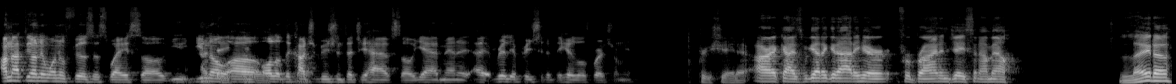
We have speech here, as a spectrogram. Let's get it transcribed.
I'm not the only one who feels this way. So you you know uh, all of the contributions that you have. So yeah, man, I, I really appreciate it to hear those words from you. Appreciate it. All right, guys, we got to get out of here. For Brian and Jason, I'm Al. Later.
